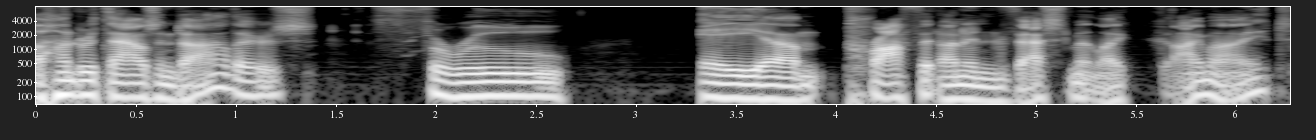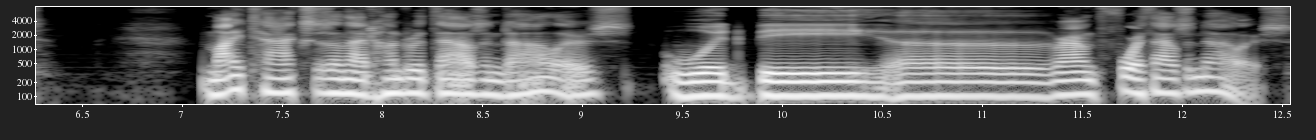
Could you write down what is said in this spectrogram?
$100,000 through a um, profit on an investment like I might, my taxes on that $100,000 would be uh, around $4,000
